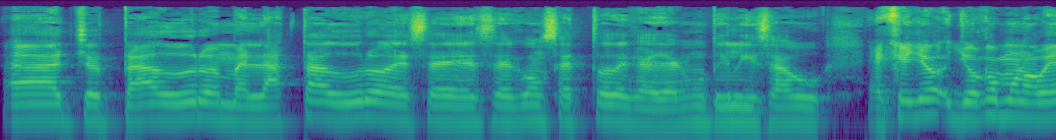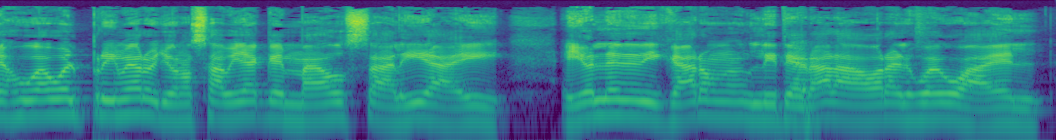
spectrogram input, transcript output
Ah, está duro, en verdad está duro ese, ese concepto de que hayan utilizado. Es que yo, yo como no había jugado el primero, yo no sabía que el mouse salía ahí. Ellos le dedicaron literal ahora el juego a él.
